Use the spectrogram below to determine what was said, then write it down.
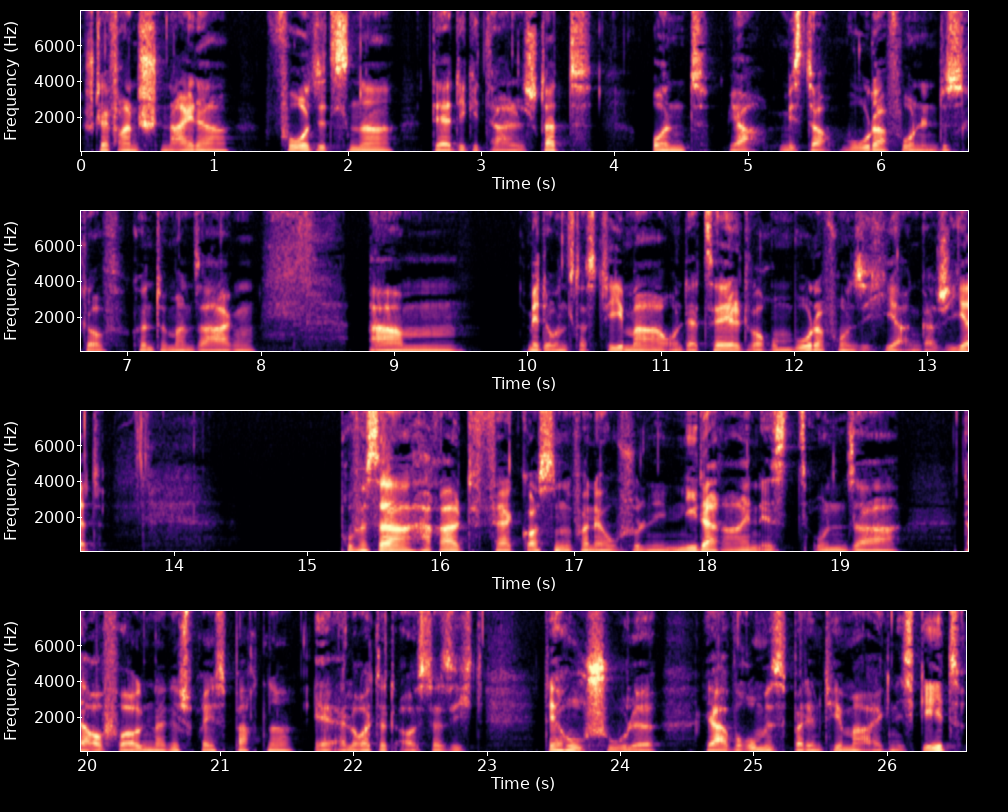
Stefan Schneider, Vorsitzender der digitalen Stadt und ja, Mr. Vodafone in Düsseldorf, könnte man sagen, ähm, mit uns das Thema und erzählt, warum Vodafone sich hier engagiert. Professor Harald Vergossen von der Hochschule Niederrhein ist unser darauf folgender Gesprächspartner. Er erläutert aus der Sicht der Hochschule, ja, worum es bei dem Thema eigentlich geht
